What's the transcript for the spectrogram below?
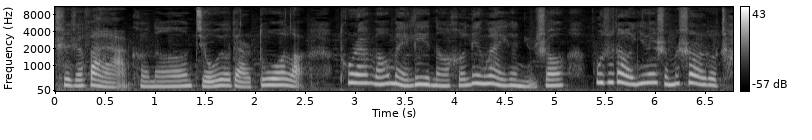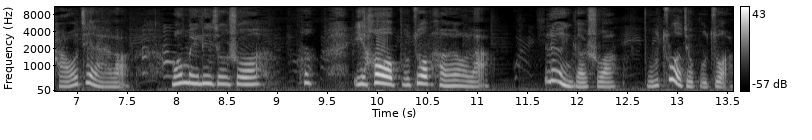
吃着饭啊，可能酒有点多了。突然，王美丽呢和另外一个女生不知道因为什么事儿就吵起来了。王美丽就说：“哼，以后不做朋友了。”另一个说：“不做就不做。”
